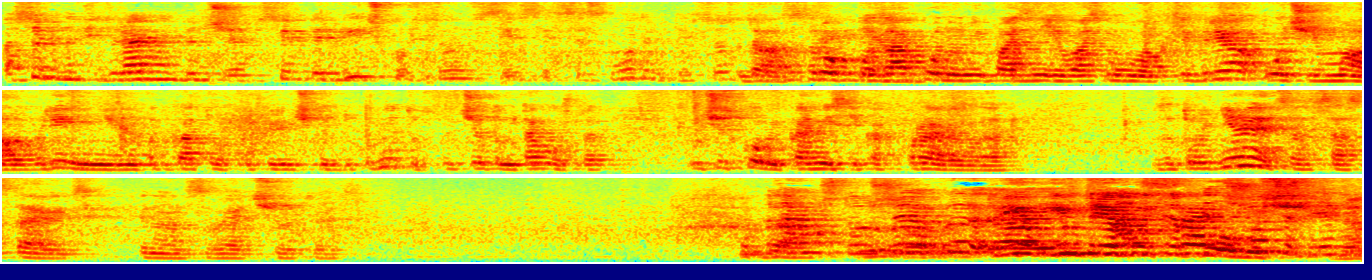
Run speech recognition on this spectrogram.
особенно федеральный бюджет. Всю первичку, все, все, все, все смотрят и все Да, срок по закону не позднее 8 октября, очень мало времени на подготовку первичных документов, с учетом того, что участковой комиссии, как правило, затрудняется составить финансовые отчеты. Ну, Да. потому что уже вы, Треб- э, им требуется помощь. отчеты для,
